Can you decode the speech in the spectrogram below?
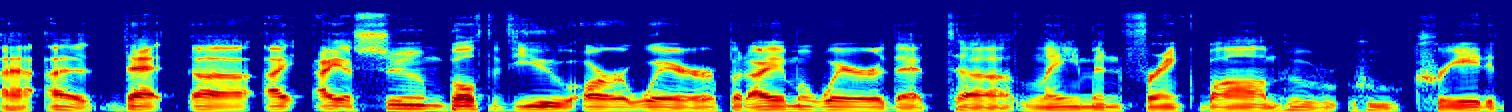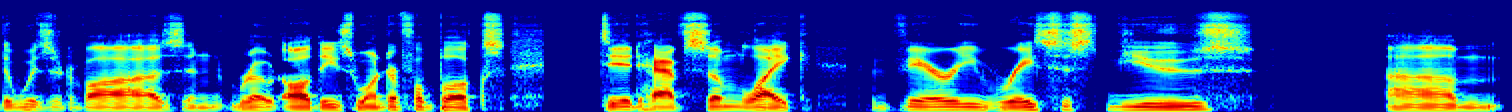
uh, uh, that uh, I, I assume both of you are aware, but I am aware that uh, Lyman Frank Baum, who who created The Wizard of Oz and wrote all these wonderful books, did have some like very racist views. Um,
